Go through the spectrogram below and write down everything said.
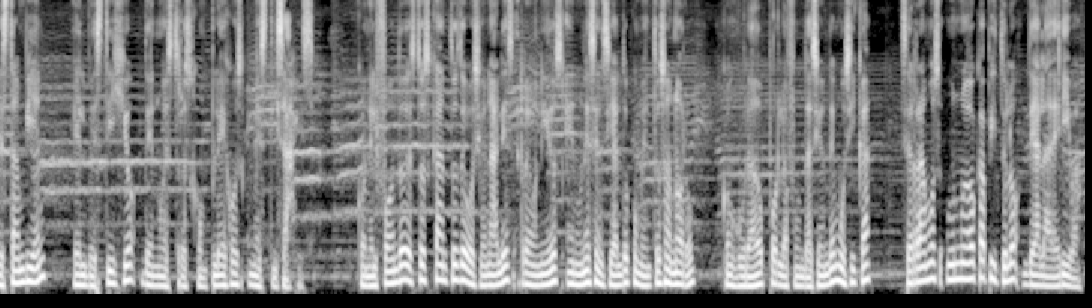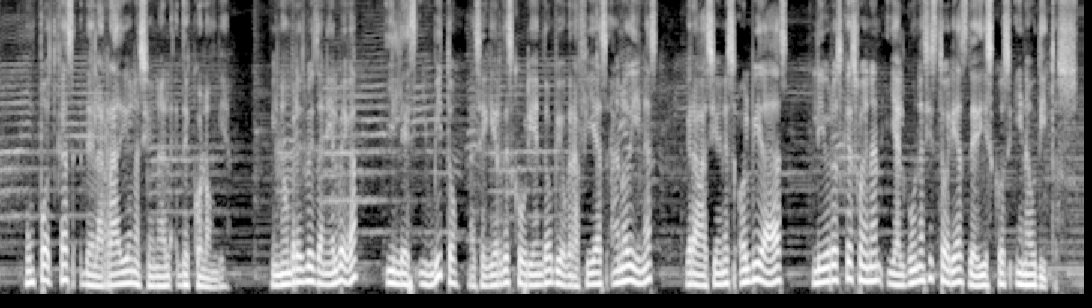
Es también el vestigio de nuestros complejos mestizajes. Con el fondo de estos cantos devocionales reunidos en un esencial documento sonoro, conjurado por la Fundación de Música, cerramos un nuevo capítulo de A la Deriva, un podcast de la Radio Nacional de Colombia. Mi nombre es Luis Daniel Vega y les invito a seguir descubriendo biografías anodinas, grabaciones olvidadas, libros que suenan y algunas historias de discos inauditos.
